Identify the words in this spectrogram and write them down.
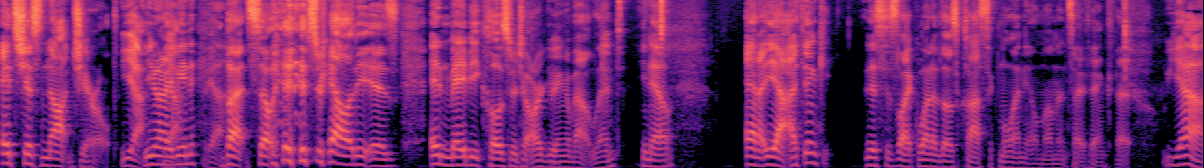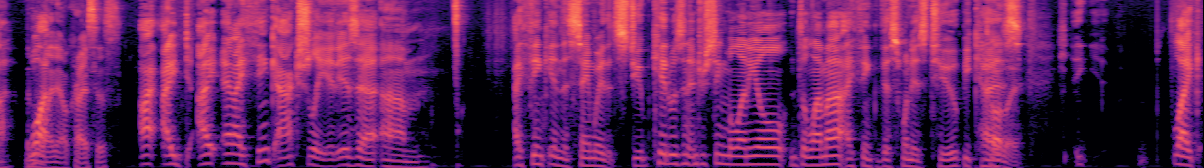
It's just not Gerald. Yeah, You know what yeah, I mean? yeah. But so his reality is, it may be closer to arguing about lint, you know? And yeah, I think this is like one of those classic millennial moments, I think, that yeah. the Well, millennial crisis. I, I, I, and I think actually it is a, um, I think in the same way that Stoop Kid was an interesting millennial dilemma, I think this one is too because, he- like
